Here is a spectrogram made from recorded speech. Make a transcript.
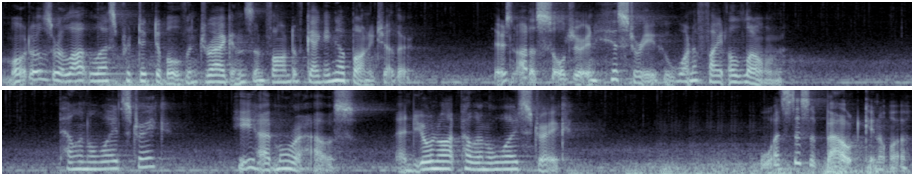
Mortals are a lot less predictable than dragons and fond of ganging up on each other. There's not a soldier in history who won a fight alone. Pelinal Whitestrake? He had Morihaus, and you're not Pelinal Whitestrake. What's this about, Kinoa?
